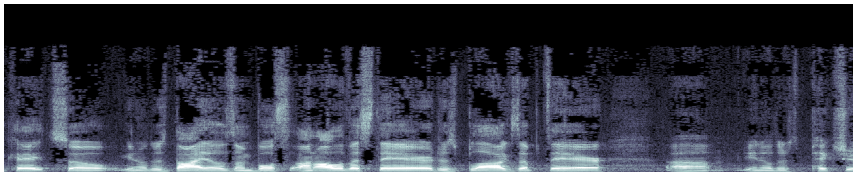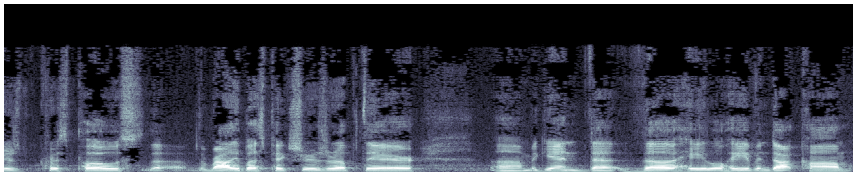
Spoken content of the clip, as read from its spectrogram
Okay, so, you know, there's bios on both, on all of us there. There's blogs up there. Um, you know, there's pictures Chris posts. The, the rally bus pictures are up there. Um, again, the thehalohaven.com.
